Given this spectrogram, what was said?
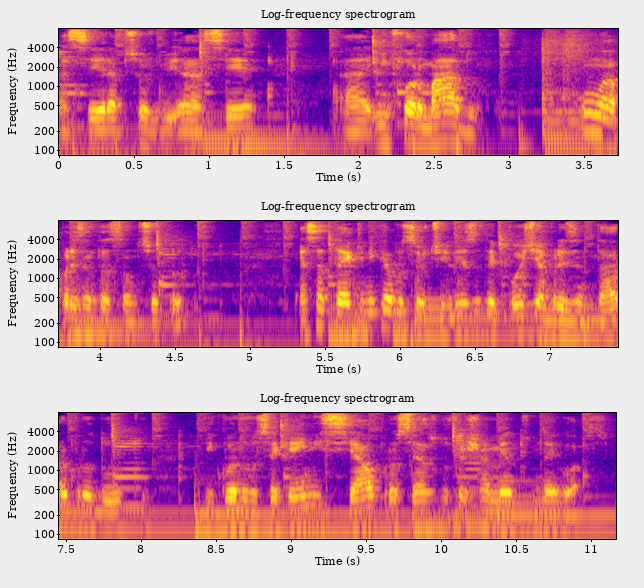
a ser, absorvido, a ser uh, informado com a apresentação do seu produto. Essa técnica você utiliza depois de apresentar o produto e quando você quer iniciar o processo do fechamento do negócio.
